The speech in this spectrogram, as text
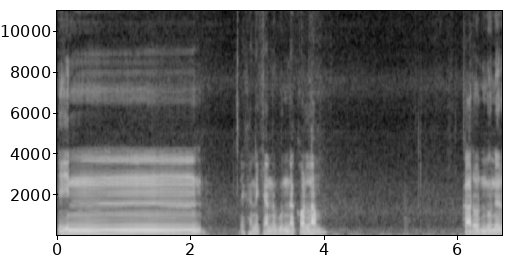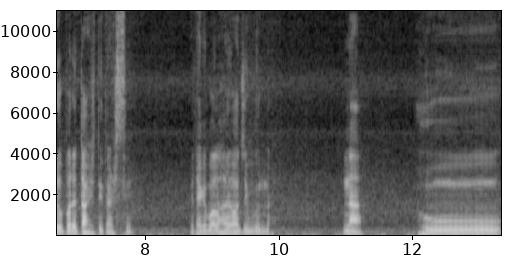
ইন এখানে কেন গুন্না করলাম? কারণ নুনের উপরে তাস দিতে আসছে। এটাকে বলা হয় অজীব গুন্না না। হু,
